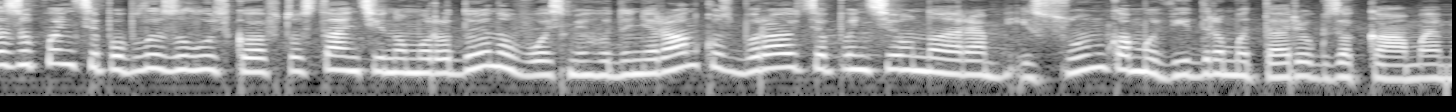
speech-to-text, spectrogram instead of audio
На зупинці поблизу Луцької автостанції номер 1 о 8 годині ранку збираються пенсіонери із сумками, відрами та рюкзаками.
